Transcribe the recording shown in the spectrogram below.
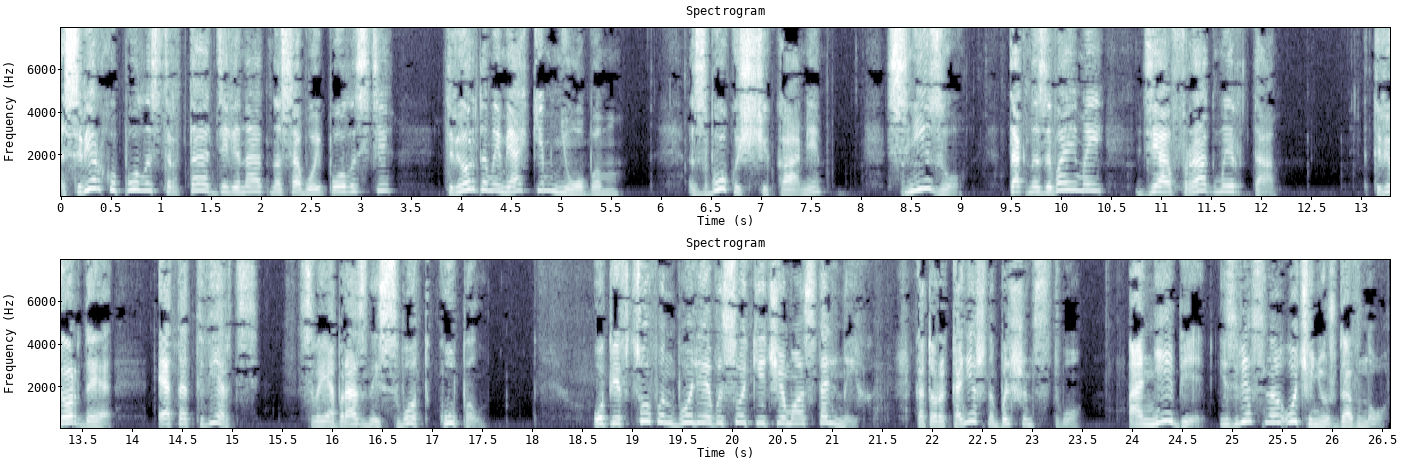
Сверху полость рта отделена от носовой полости твердым и мягким небом, сбоку щеками, снизу так называемой диафрагмой рта. Твердая — это твердь, своеобразный свод, купол. У певцов он более высокий, чем у остальных, которых, конечно, большинство. О небе известно очень уж давно.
